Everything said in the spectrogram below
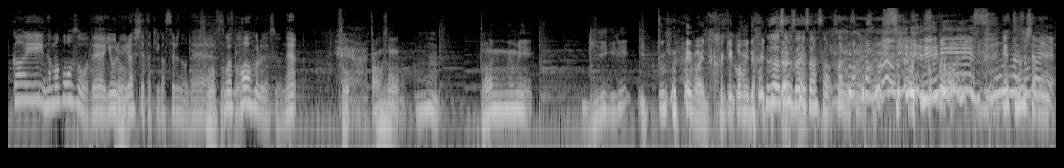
2回生放送で夜いらしてた気がするので、うんそうそうそうすごいパワフルですよね。そうあのうん番組ギリギリ1分ぐらい前に駆け込みで入ってきそたんでうそうそうそうそうそうですそうです。そうやってましたね。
